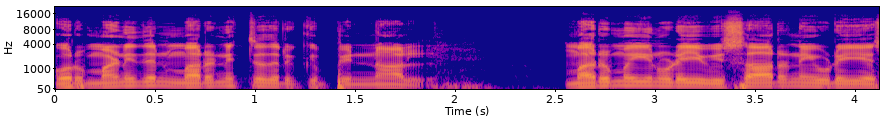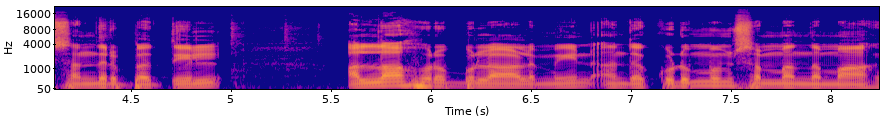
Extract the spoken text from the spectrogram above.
ஒரு மனிதன் மரணித்ததற்கு பின்னால் மறுமையினுடைய விசாரணையுடைய சந்தர்ப்பத்தில் அல்லாஹு ரப்புல் ஆலமீன் அந்த குடும்பம் சம்பந்தமாக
